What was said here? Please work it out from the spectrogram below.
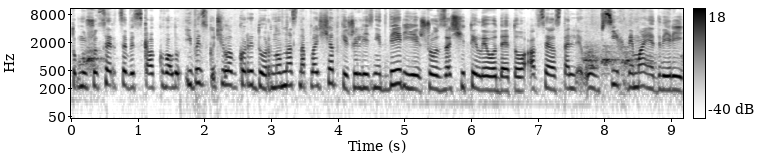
тому що серце вискакувало і вискочила в коридор. Ну, у нас на площадці железні двері, що защитили од этого, а все остальне, у всіх немає двері,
